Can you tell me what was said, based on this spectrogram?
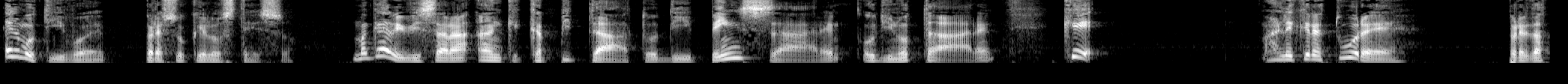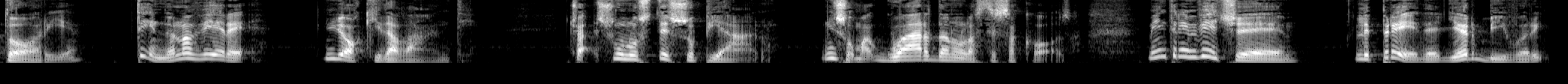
e il motivo è pressoché lo stesso. Magari vi sarà anche capitato di pensare o di notare che le creature predatorie tendono ad avere gli occhi davanti, cioè su uno stesso piano Insomma, guardano la stessa cosa. Mentre invece le prede, gli erbivori,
